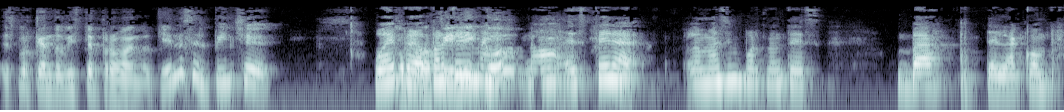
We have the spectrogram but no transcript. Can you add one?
es porque anduviste probando. ¿Quién es el pinche Güey, pero aparte, imag- no, espera, lo más importante es, va, te la compro.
